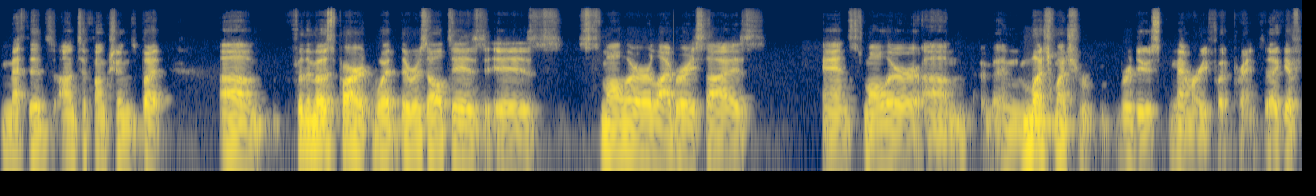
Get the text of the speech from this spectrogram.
methods onto functions, but um, for the most part, what the result is is smaller library size and smaller um, and much much reduced memory footprint. Like if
